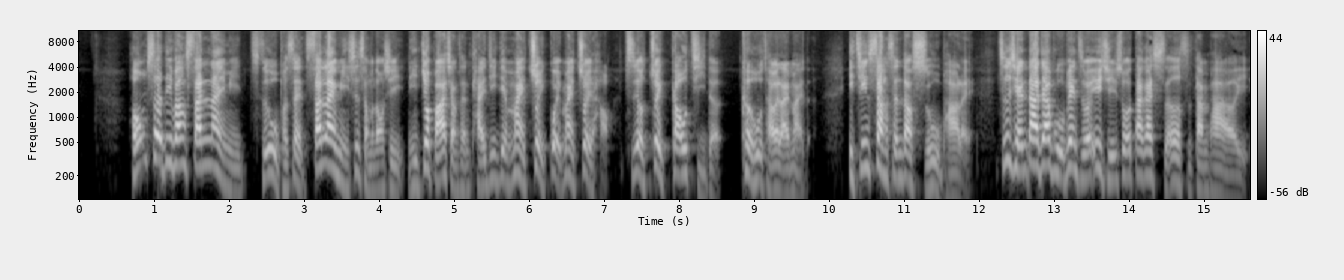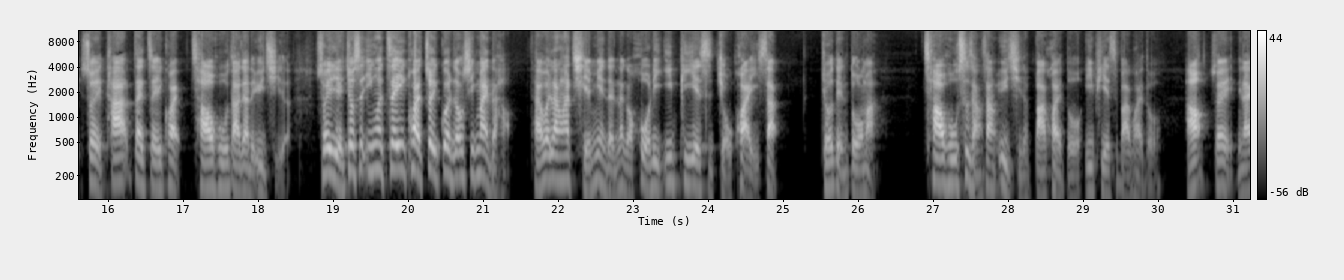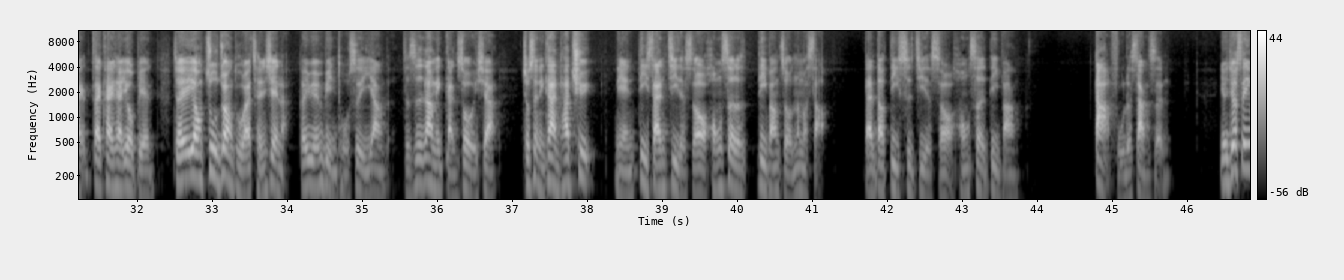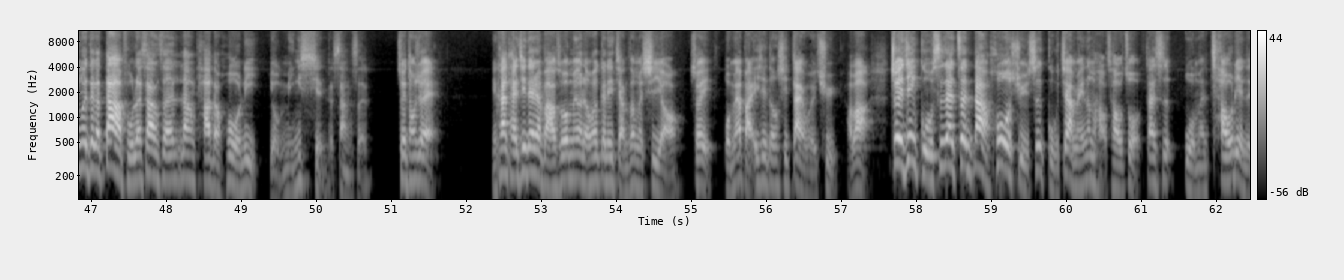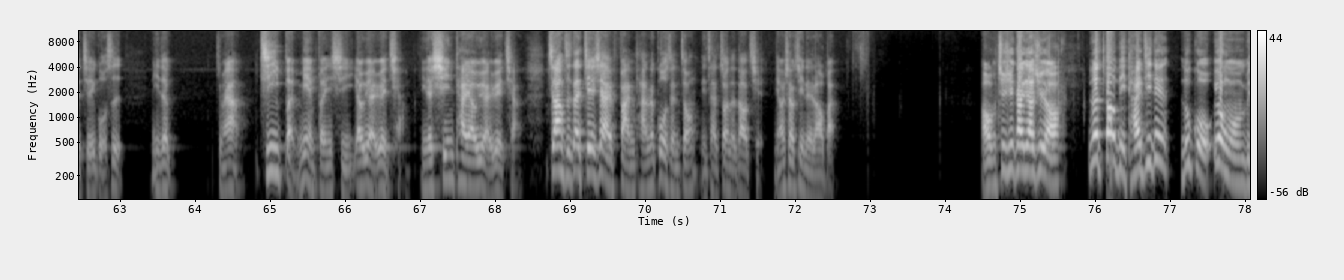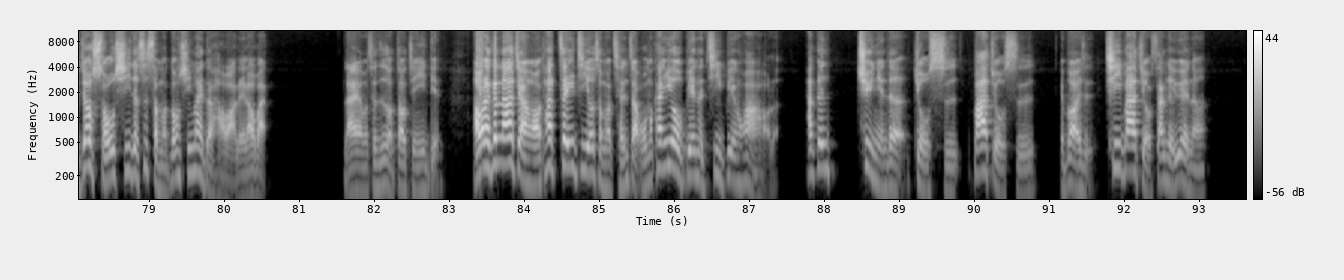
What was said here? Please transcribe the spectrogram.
红色地方三奈米十五 percent，三奈米是什么东西？你就把它想成台积电卖最贵、卖最好，只有最高级的客户才会来买的，已经上升到十五趴了。之前大家普遍只会预期说大概十二、十三趴而已，所以它在这一块超乎大家的预期了。所以也就是因为这一块最贵的东西卖得好。才会让它前面的那个获利 EPS 九块以上，九点多嘛，超乎市场上预期的八块多，EPS 八块多。好，所以你来再看一下右边，这些用柱状图来呈现了，跟圆饼图是一样的，只是让你感受一下。就是你看它去年第三季的时候，红色的地方只有那么少，但到第四季的时候，红色的地方大幅的上升，也就是因为这个大幅的上升，让它的获利有明显的上升。所以同学，你看台积电的法说，没有人会跟你讲这么细哦。所以我们要把一些东西带回去，好不好？最近股市在震荡，或许是股价没那么好操作，但是我们操练的结果是，你的怎么样？基本面分析要越来越强，你的心态要越来越强，这样子在接下来反弹的过程中，你才赚得到钱。你要相信雷老板。好，我们继续看下去哦。那到底台积电如果用我们比较熟悉的是什么东西卖得好啊？雷老板。来，我们神之手照近一点。好，我来跟大家讲哦，它这一季有什么成长？我们看右边的季变化好了，它跟去年的九十八九十，哎，不好意思，七八九三个月呢，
